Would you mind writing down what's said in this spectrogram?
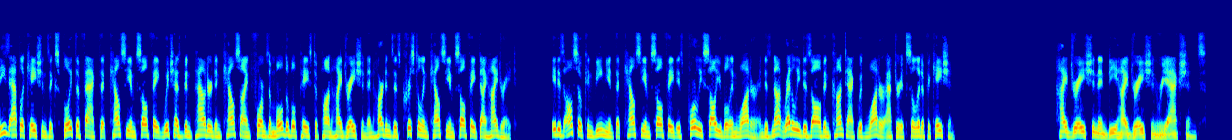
These applications exploit the fact that calcium sulfate which has been powdered and calcined forms a moldable paste upon hydration and hardens as crystalline calcium sulfate dihydrate. It is also convenient that calcium sulfate is poorly soluble in water and does not readily dissolve in contact with water after its solidification. Hydration and dehydration reactions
